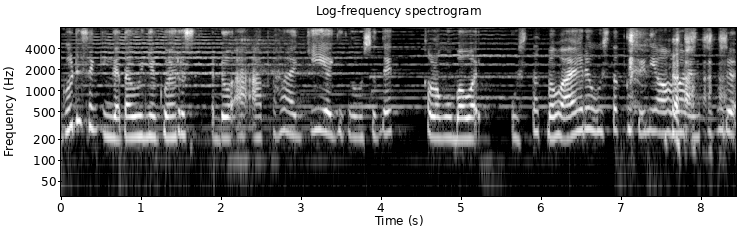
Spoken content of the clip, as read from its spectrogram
Gue udah saking gak taunya gue harus doa apa lagi ya gitu. Maksudnya kalau mau bawa Ustadz bawa aja deh Ustadz ke sini ya Allah udah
